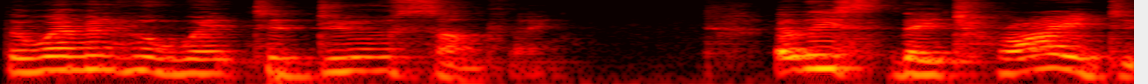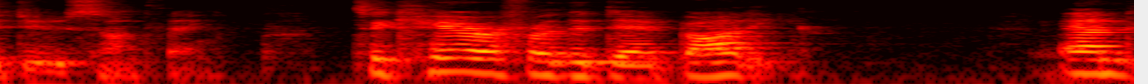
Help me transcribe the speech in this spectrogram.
The women who went to do something. At least they tried to do something, to care for the dead body. And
